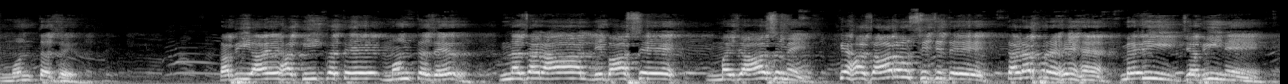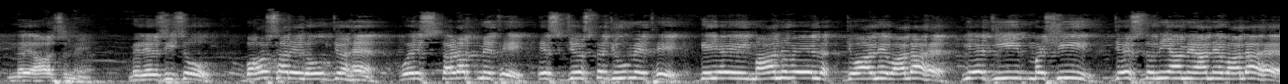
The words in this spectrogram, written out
मुंतजर कभी आए हकीकत मुंतजर, नज़र आ लिबासे मजाज में कि हज़ारों सिजदे तड़प रहे हैं मेरी जबीने नयाज में। मेरे अजीजों, बहुत सारे लोग जो हैं, वो इस तड़प में थे, इस जस्तजू में थे कि ये इमानुएल जो आने वाला है, ये अजीब मशीर जो इस दुनिया में आने वाला है,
